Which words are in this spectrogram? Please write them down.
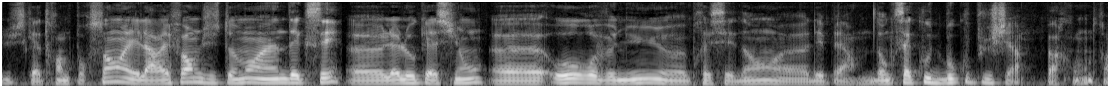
jusqu'à 30%. Et la réforme, justement, a indexé euh, l'allocation euh, aux revenus précédents des pères. Donc, ça coûte beaucoup plus cher, contre,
